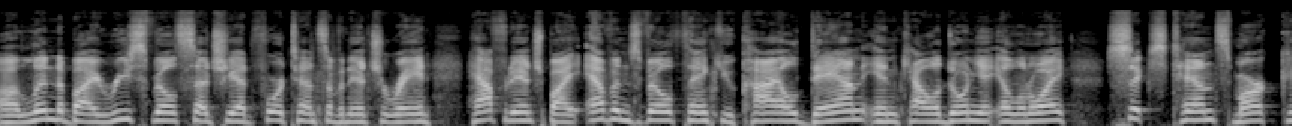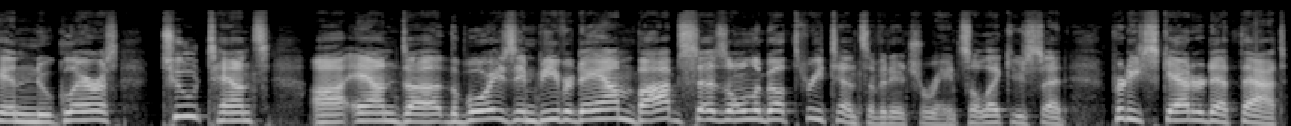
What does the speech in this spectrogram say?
Uh, Linda by Reeseville said she had four tenths of an inch of rain, half an inch by Evansville. Thank you, Kyle. Dan in Caledonia, Illinois, six tenths. Mark in New Glarus, two tenths. Uh, and uh, the boys in Beaver Dam, Bob says only about three tenths of an inch of rain. So, like you said, pretty scattered at that.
